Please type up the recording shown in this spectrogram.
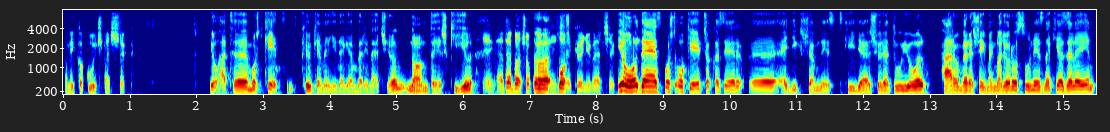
amik a kulcsmessek. Jó, hát most két kőkemény idegenbeli meccs jön, Nant és Kiel. Igen, hát ebben a csoportban uh, most, könnyű meccsek. Jó, de ez most oké, okay, csak azért uh, egyik sem néz ki így elsőre túl jól, három vereség meg nagyon rosszul néznek ki az elején,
